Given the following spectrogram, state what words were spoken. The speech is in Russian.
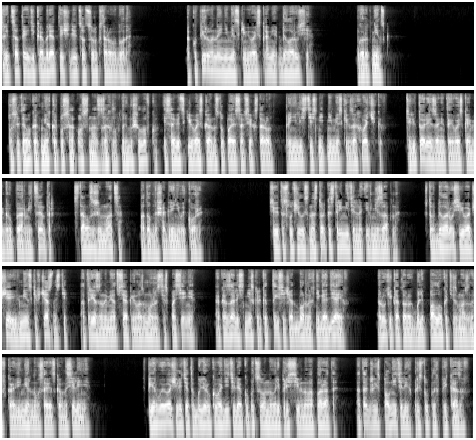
30 декабря 1942 года. Оккупированная немецкими войсками Белоруссия. Город Минск. После того, как мехкорпуса ОСНАС захлопнули мышеловку, и советские войска, наступая со всех сторон, принялись стеснить немецких захватчиков, территория, занятая войсками группы армий «Центр», стала сжиматься, подобно шагреневой коже. Все это случилось настолько стремительно и внезапно, что в Белоруссии вообще и в Минске в частности, отрезанными от всякой возможности спасения, оказались несколько тысяч отборных негодяев, руки которых были по локоть измазаны в крови мирного советского населения. В первую очередь это были руководители оккупационного репрессивного аппарата, а также исполнители их преступных приказов.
